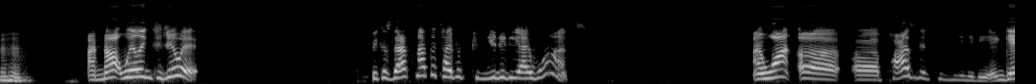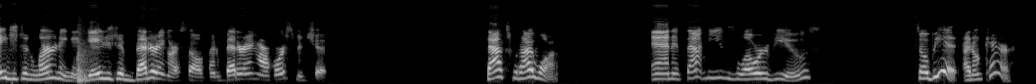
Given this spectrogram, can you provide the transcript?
Mm-hmm. I'm not willing to do it because that's not the type of community I want. I want a, a positive community engaged in learning, engaged in bettering ourselves and bettering our horsemanship. That's what I want. And if that means lower views, so be it. I don't care.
